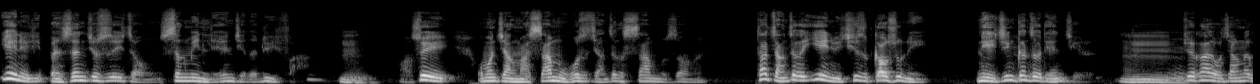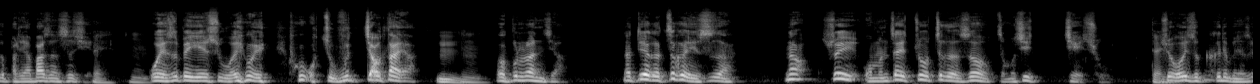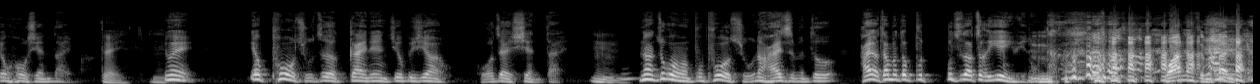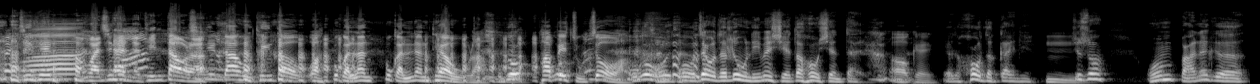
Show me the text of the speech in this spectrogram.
谚语本身就是一种生命连接的律法嗯啊，所以我们讲嘛山姆或者讲这个山姆的时候呢，他讲这个谚语，其实告诉你你已经跟这个连接了。嗯，就刚才我讲那个巴利亚巴神的事情，对，我也是被耶稣啊，因为我祖父交代啊，嗯嗯我不能乱讲。那第二个，这个也是啊。那所以我们在做这个的时候，怎么去解除？对，所以我一直跟你们讲是用后现代嘛，对，因为要破除这个概念，就必须要活在现代。嗯那如果我们不破除，那孩子们都还有他们都不不知道这个谚语呢。嗯。哇，那怎么办？今天完蛋了，听到了，今天大虎听到哇，不敢乱不敢乱跳舞了，怕被诅咒啊。不过我我在我的论文里面写到后现代了，OK，有后的概念，嗯，就是说我们把那个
